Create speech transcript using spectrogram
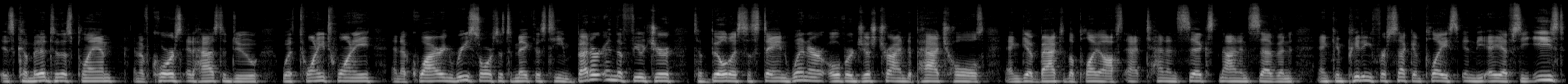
is committed to this plan. And of course, it has to do with 2020 and acquiring resources to make this team better in the future to build a sustained winner over just trying to patch holes and get back to the playoffs at 10 and 6, 9 and 7, and competing for second place in the AFC East.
